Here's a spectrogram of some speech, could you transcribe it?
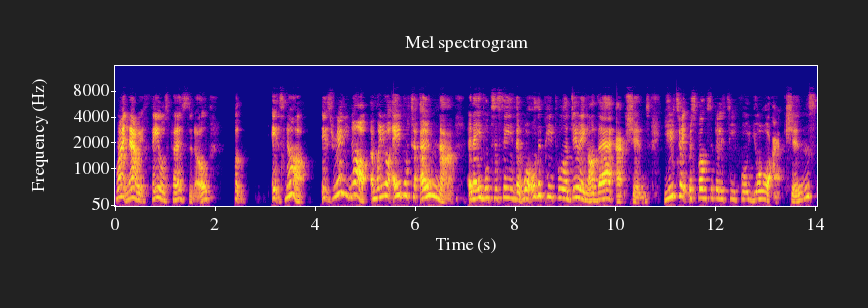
Right now, it feels personal, but it's not. It's really not. And when you're able to own that and able to see that what other people are doing are their actions, you take responsibility for your actions,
